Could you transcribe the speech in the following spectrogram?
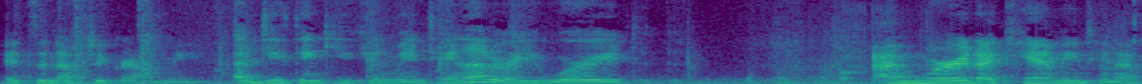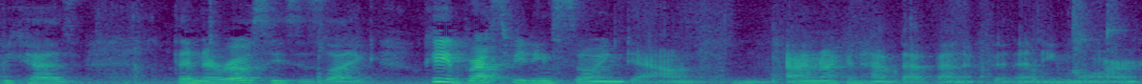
It's enough to ground me. And do you think you can maintain that or are you worried I'm worried I can't maintain that because the neuroses is like, okay, breastfeeding's slowing down. I'm not gonna have that benefit anymore.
